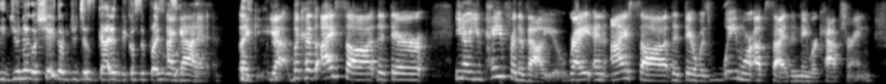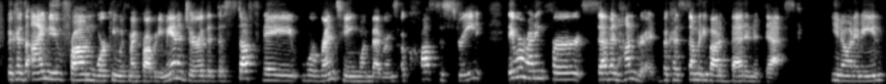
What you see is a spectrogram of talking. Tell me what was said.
did you negotiate or you just got it because the price was I got it like yeah because i saw that there you know you pay for the value right? And i saw that there was way more upside than they were capturing because i knew from working with my property manager that the stuff they were renting one bedrooms across the street they were renting for 700 because somebody bought a bed and a desk. You know what i mean?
